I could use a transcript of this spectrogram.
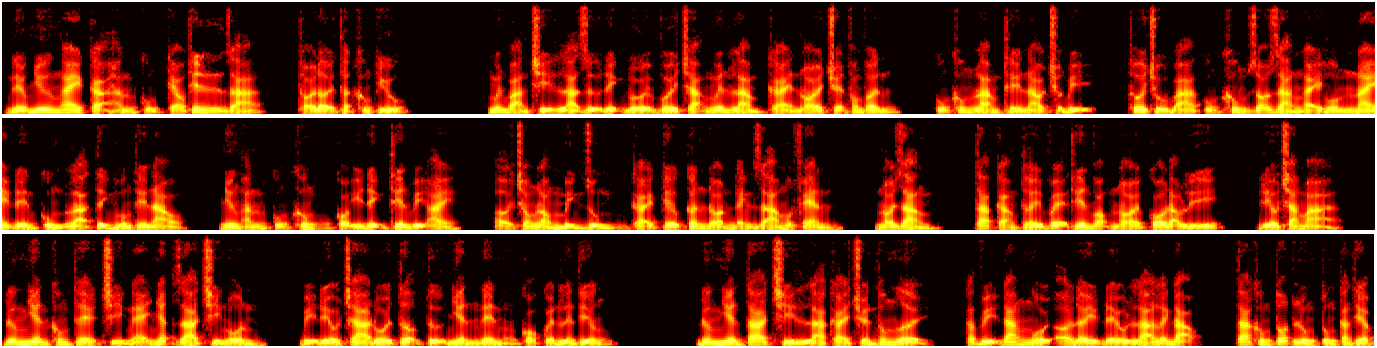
nếu như ngay cả hắn cũng kéo thiên giá, thói đời thật không cứu. Nguyên bản chỉ là dự định đối với trạng nguyên làm cái nói chuyện phỏng vấn, cũng không làm thế nào chuẩn bị thôi chủ bá cũng không rõ ràng ngày hôm nay đến cùng là tình huống thế nào, nhưng hắn cũng không có ý định thiên vị ai, ở trong lòng mình dùng cái kia cân đòn đánh giá một phen, nói rằng, ta cảm thấy vệ thiên vọng nói có đạo lý, điều tra mà, đương nhiên không thể chỉ nghe nhất ra chi ngôn, bị điều tra đối tượng tự nhiên nên có quyền lên tiếng. Đương nhiên ta chỉ là cái truyền thông người, các vị đang ngồi ở đây đều là lãnh đạo, ta không tốt lung tung can thiệp,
